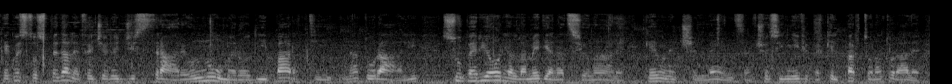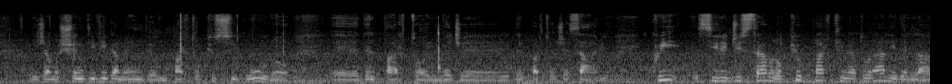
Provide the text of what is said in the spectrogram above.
che questo ospedale fece registrare un numero di parti naturali superiori alla media nazionale, che è un'eccellenza, cioè significa perché il parto naturale, diciamo scientificamente, è un parto più sicuro eh, del parto invece del parto cesareo. Qui si registravano più parti naturali della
